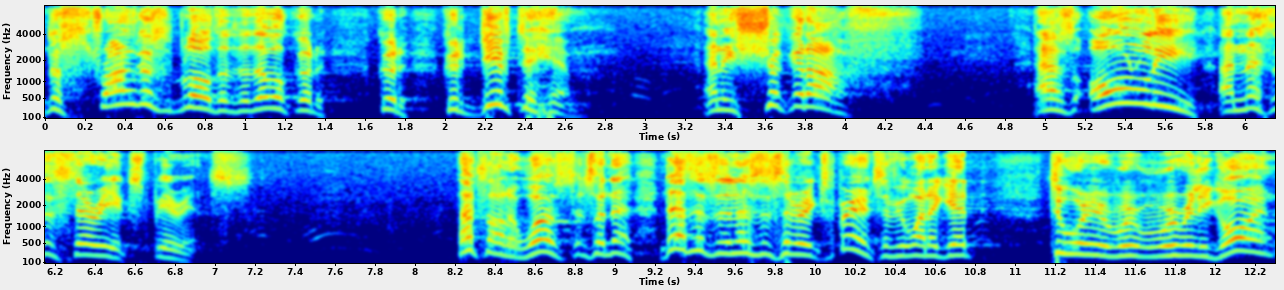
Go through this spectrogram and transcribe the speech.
the strongest blow that the devil could, could, could give to him, and he shook it off as only a necessary experience. That's all it was. It's a, death is a necessary experience if you want to get to where we're, really going.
